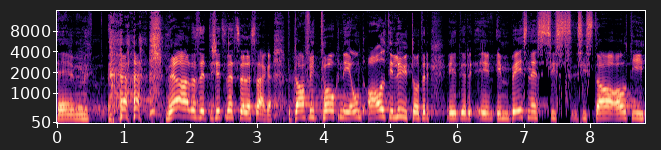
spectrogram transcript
Ähm, ja, das hätte ich jetzt nicht sagen Der David Togni und all die Leute. Oder der, im, im, Business sind, sind da all die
